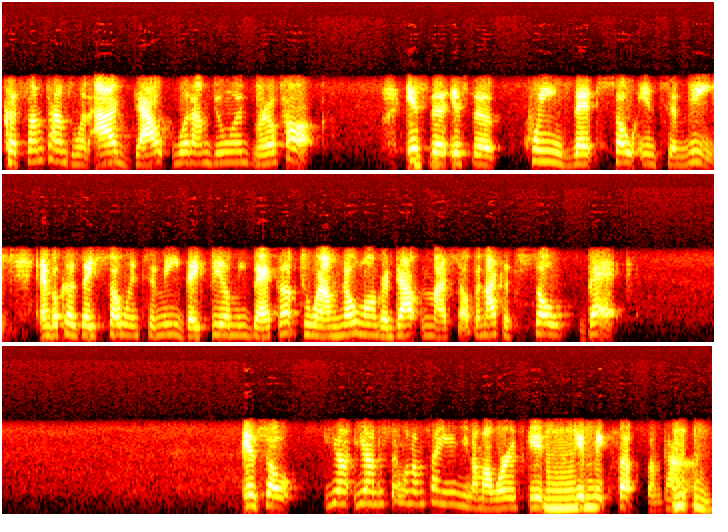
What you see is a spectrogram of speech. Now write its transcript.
Because sometimes when I doubt what I'm doing, real talk, it's the it's the queens that sow into me, and because they sow into me, they fill me back up to where I'm no longer doubting myself, and I could sow back. And so you you understand what I'm saying? You know, my words get get Mhm. mixed up sometimes. Mm-mm.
